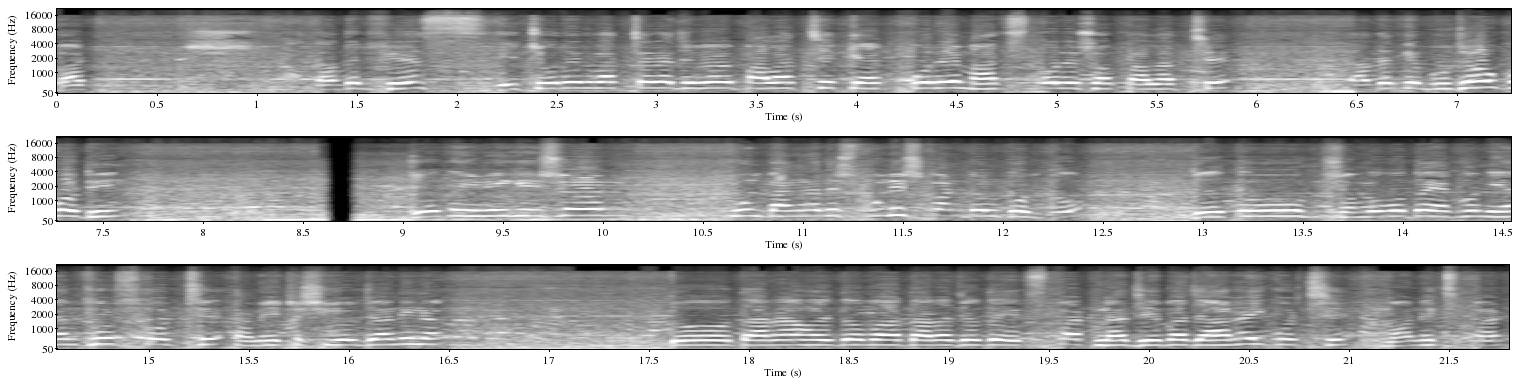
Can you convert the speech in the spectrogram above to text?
বাট তাদের ফেস এই চোরের বাচ্চারা যেভাবে পালাচ্ছে ক্যাপ করে মাস্ক পরে সব পালাচ্ছে, তাদেরকে বোঝাও কঠিন। যেহেতু ইমিগ্রেশন বাংলাদেশ পুলিশ কন্ট্রোল করত। যেহেতু সম্ভবত এখন এয়ারফোর্স করছে, আমি এটা শিওর জানি না। তো তারা হয়তো বা তারা যেহেতু এক্সপার্ট না, যে বা যারাই করছে নন এক্সপার্ট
